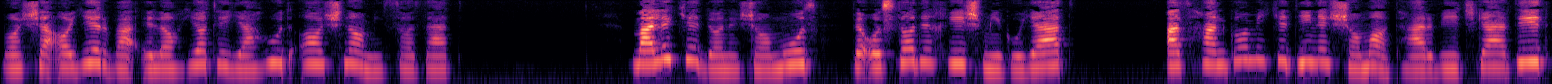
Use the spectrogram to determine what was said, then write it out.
با شعایر و الهیات یهود آشنا می سازد. ملک دانش آموز به استاد خیش می گوید از هنگامی که دین شما ترویج گردید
